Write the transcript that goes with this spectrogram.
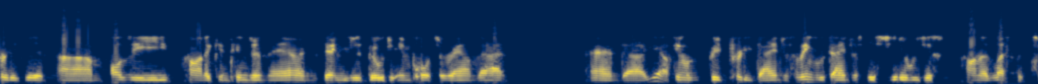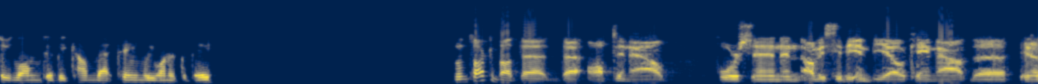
pretty good um, Aussie kind of contingent there, and then you just build your imports around that. And uh, yeah, I think we'll be pretty dangerous. I think we were dangerous this year. We just kind of left it too long to become that team we wanted to be. Well, talk about that that opting out portion, and obviously the NBL came out. The you know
